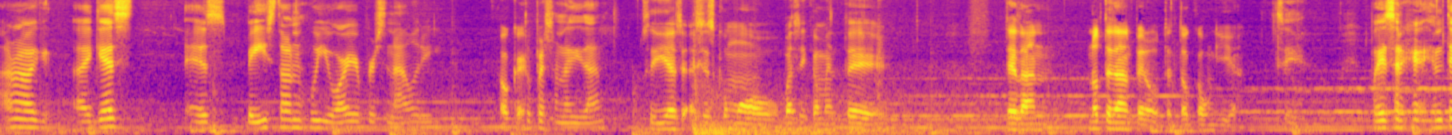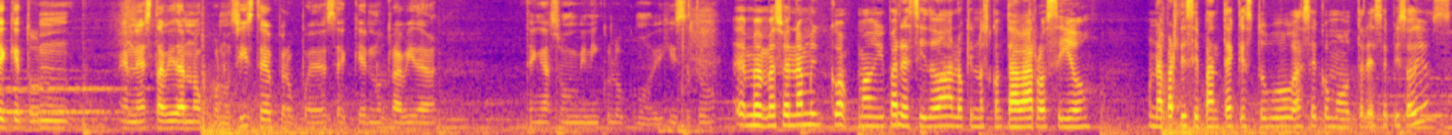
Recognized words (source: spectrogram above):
I don't know I gu- I guess it's based on who you are your personality Ok. tu personalidad Sí, así, así es como básicamente te dan, no te dan, pero te toca un guía. Sí. Puede ser ge- gente que tú n- en esta vida no conociste, pero puede ser que en otra vida tengas un vínculo, como dijiste tú. Eh, me, me suena muy, co- muy parecido a lo que nos contaba Rocío, una participante que estuvo hace como tres episodios.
